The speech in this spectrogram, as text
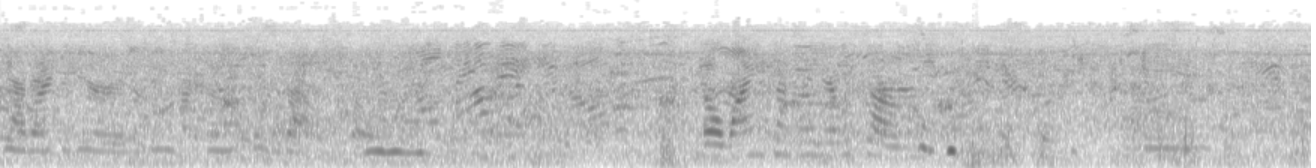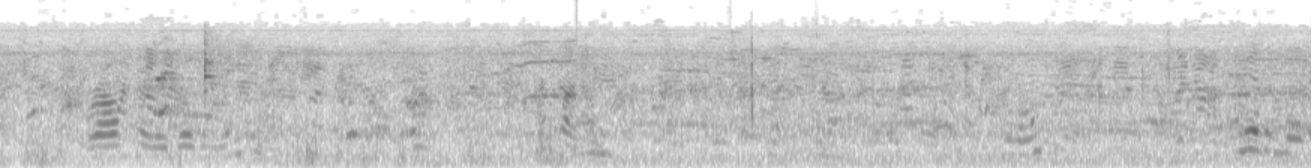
Anderson's boyfriend. I just, she's not into here, and she's, she's about, so. So wine country, here we come. We're all sort of building nations. I thought you. I haven't met.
